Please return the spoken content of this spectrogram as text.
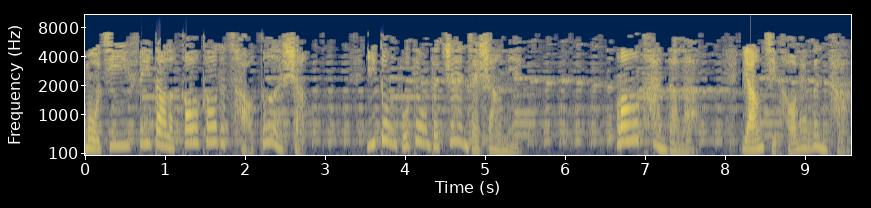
母鸡飞到了高高的草垛上，一动不动地站在上面。猫看到了，仰起头来问它：“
